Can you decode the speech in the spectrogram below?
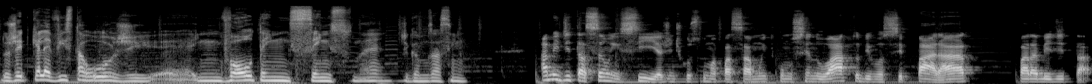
do jeito que ela é vista hoje, é, envolta em incenso, né? Digamos assim. A meditação em si, a gente costuma passar muito como sendo o ato de você parar para meditar.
